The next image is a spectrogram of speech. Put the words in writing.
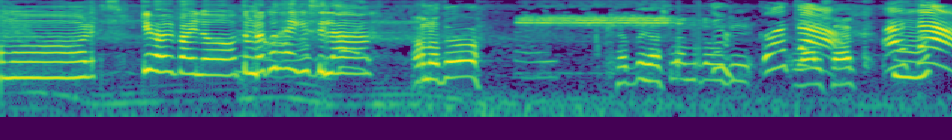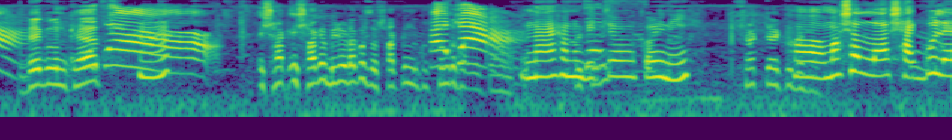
অমর। কীভাবে পাইলো? তোমরা কোথায় গেছিলা? আমরা তো খেতে আসলাম মোটামুটি। লাল শাক। বেগুন এই শাক এই শাকের ভিডিওটা করছ? শাক কিন্তু খুব সুন্দর শাক না এখনও বিচ্ছ করিনি। শাকটা একটু হ্যাঁ মাসাল্লাহ শাকগুলো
